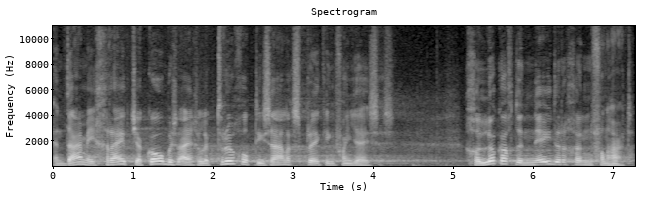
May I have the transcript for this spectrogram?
En daarmee grijpt Jacobus eigenlijk terug op die zaligspreking van Jezus. Gelukkig de nederigen van hart.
